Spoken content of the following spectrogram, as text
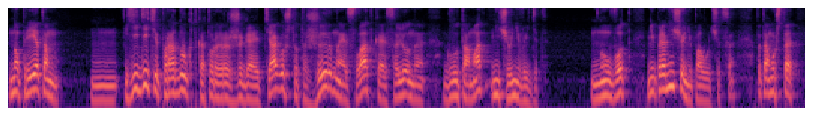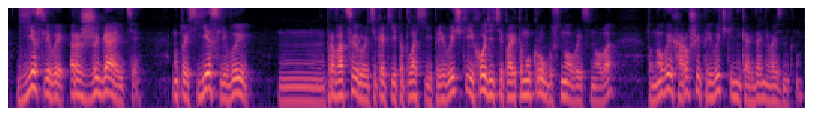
но при этом едите продукт, который разжигает тягу, что-то жирное, сладкое, соленое, глутамат, ничего не выйдет. Ну вот, не, прям ничего не получится. Потому что если вы разжигаете, ну то есть если вы провоцируете какие-то плохие привычки и ходите по этому кругу снова и снова – то новые хорошие привычки никогда не возникнут.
